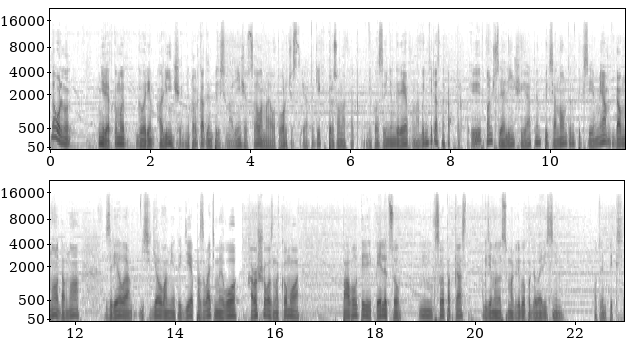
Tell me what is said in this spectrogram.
довольно нередко мы говорим о Линче, не только о Твин Пиксе, но о Линче в целом, о его творчестве, о таких персонах, как Николас Виндингрейв, об интересных авторах, и в том числе о Линче и о Твин Пиксе, о новом Твин Пиксе. Меня давно-давно зрела и сидела во мне эта идея позвать моего хорошего знакомого Павла Перепелицу в свой подкаст, где мы смогли бы поговорить с ним о Твин Пиксе.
